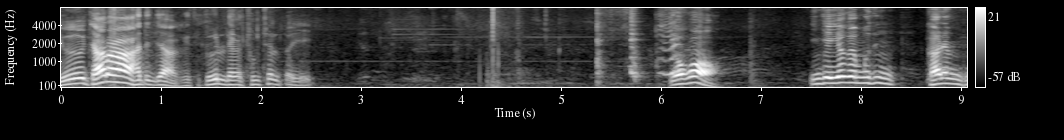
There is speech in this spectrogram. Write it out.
여자라 하든지, 그걸 내가 출처를 또, 얘기- 요거, 이제 여기 무슨, 가령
